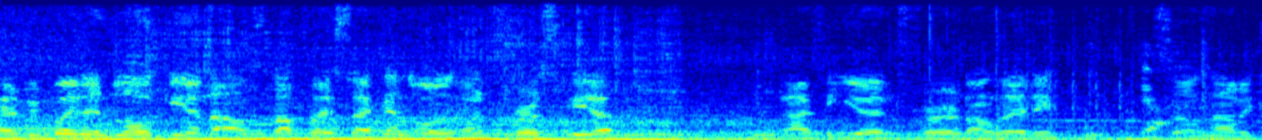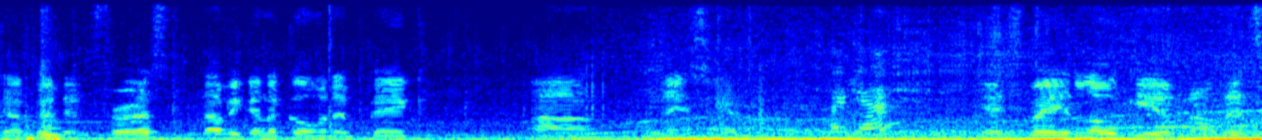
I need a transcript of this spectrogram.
And we put it in low gear now. Stop for a second, or on first gear. I think you're in third already. Yeah. So now we can put it in first. Now we're gonna go with a big uh, place here. Again? It's very low gear now. That's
